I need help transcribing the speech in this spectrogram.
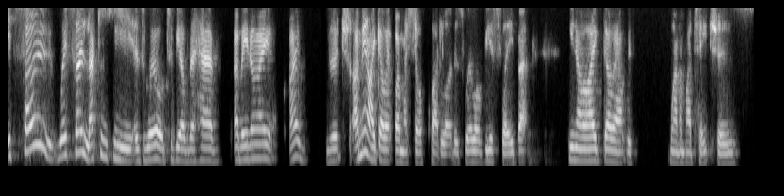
it's so we're so lucky here as well to be able to have. I mean, I I virtu- I mean, I go out by myself quite a lot as well, obviously, but you know, I go out with one of my teachers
